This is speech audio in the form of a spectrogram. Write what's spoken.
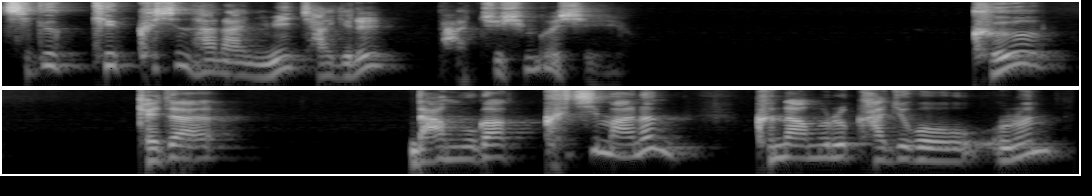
지극히 크신 하나님이 자기를 낮추신 것이에요. 그 계자 나무가 크지만은 그 나무를 가지고 오는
